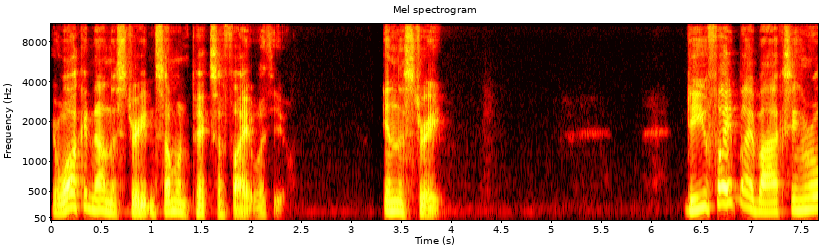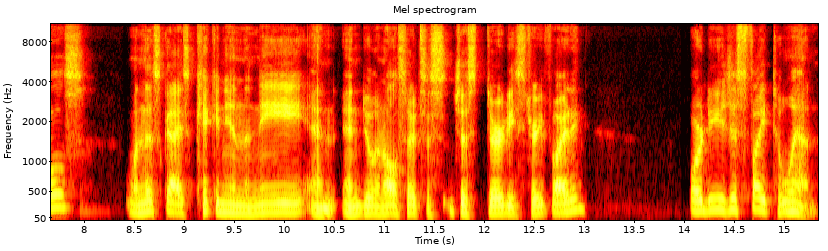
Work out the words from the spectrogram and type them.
You're walking down the street and someone picks a fight with you in the street. Do you fight by boxing rules? When this guy's kicking you in the knee and and doing all sorts of just dirty street fighting or do you just fight to win?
